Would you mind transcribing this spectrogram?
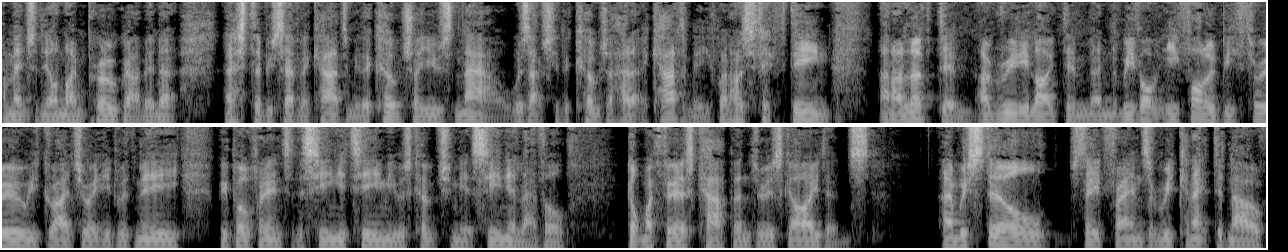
I mentioned the online programming at SW7 Academy. The coach I use now was actually the coach I had at Academy when I was 15 and I loved him. I really liked him and we've, he followed me through. He graduated with me. We both went into the senior team. He was coaching me at senior level, got my first cap under his guidance and we still stayed friends and reconnected now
